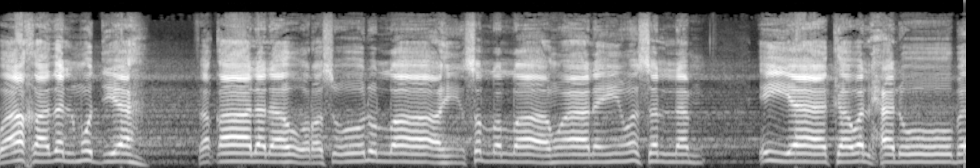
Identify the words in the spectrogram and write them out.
وأخذ المدية فقال له رسول الله صلى الله عليه وسلم إياك والحلوب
